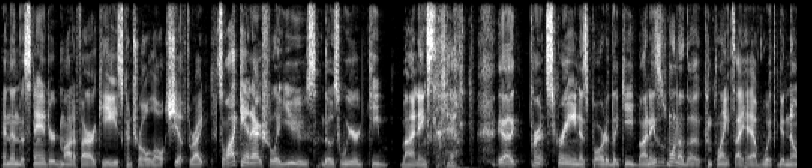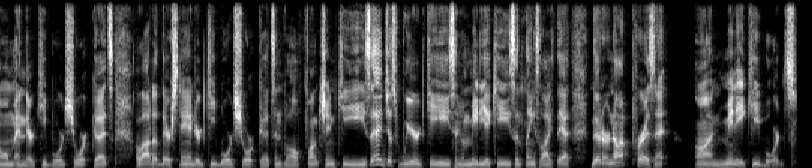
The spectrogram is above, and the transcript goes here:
and then the standard modifier keys, Control Alt Shift, right? So I can't actually use those weird key bindings that have yeah, print screen as part of the key bindings. It's one of the complaints I have with GNOME and their keyboard shortcuts. A lot of their standard keyboard shortcuts involve function keys and just weird keys, you know, media keys and things like that that are not present on many keyboards.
